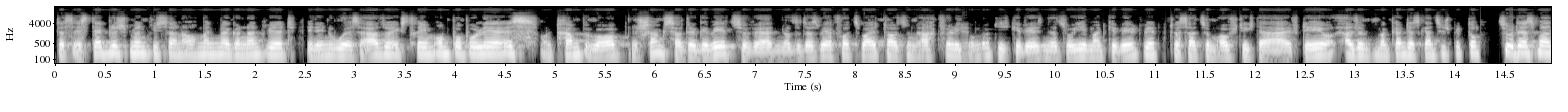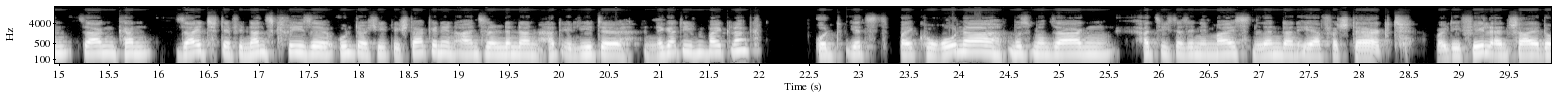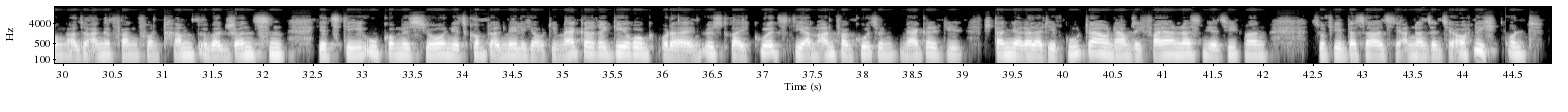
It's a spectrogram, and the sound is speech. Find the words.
das Establishment, wie es dann auch manchmal genannt wird, in den USA so extrem unpopulär ist und Trump überhaupt eine Chance hatte, gewählt zu werden. Also das wäre vor 2008 völlig ja. unmöglich gewesen, dass so jemand gewählt wird. Das hat zum Aufstieg der AfD, also man könnte das ganze Spektrum, so dass man sagen kann, Seit der Finanzkrise unterschiedlich stark in den einzelnen Ländern hat Elite einen negativen Beiklang. Und jetzt bei Corona muss man sagen, hat sich das in den meisten Ländern eher verstärkt weil die Fehlentscheidung, also angefangen von Trump über Johnson, jetzt die EU-Kommission, jetzt kommt allmählich auch die Merkel-Regierung oder in Österreich Kurz, die am Anfang Kurz und Merkel, die standen ja relativ gut da und haben sich feiern lassen. Jetzt sieht man, so viel besser als die anderen sind sie auch nicht. Und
